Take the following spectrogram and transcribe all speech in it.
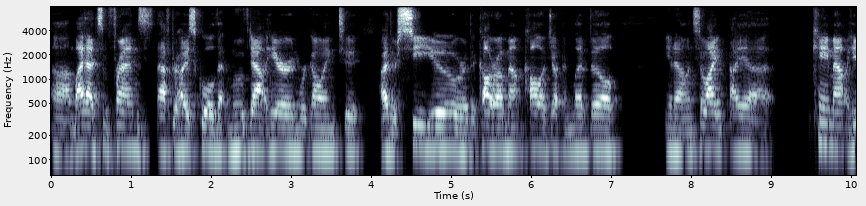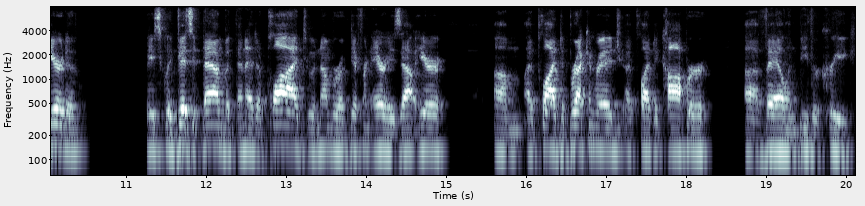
Um, I had some friends after high school that moved out here and were going to either CU or the Colorado Mountain College up in Leadville, you know, and so I I uh, came out here to basically visit them, but then had applied to a number of different areas out here. Um, I applied to Breckenridge, I applied to Copper, uh, Vail, and Beaver Creek.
